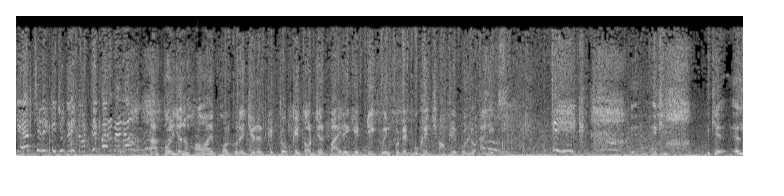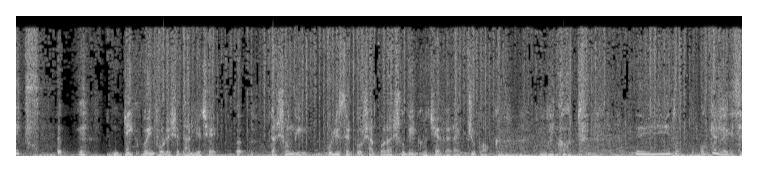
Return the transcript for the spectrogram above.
চেয়ার ছেড়ে কিছুতেই নড়তে পারবে না। তারপরে যেন হাওয়ায় ভর করে জেরাল্ডকে টপকে দরজার বাইরে গিয়ে ডিক উইনফোর্ডের বুকে ঝাঁপিয়ে পড়ল অ্যালেক্স ঠিক অ্যালেক্স ডিক ওয়েনফোর্ড এসে দাঁড়িয়েছে। তার সঙ্গী পুলিশের পোশাক পরা সুদীর্ঘ চেহারার এক যুবক। তো অজ্ঞান লেগেছে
